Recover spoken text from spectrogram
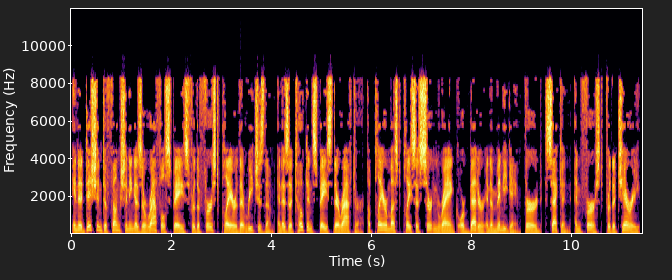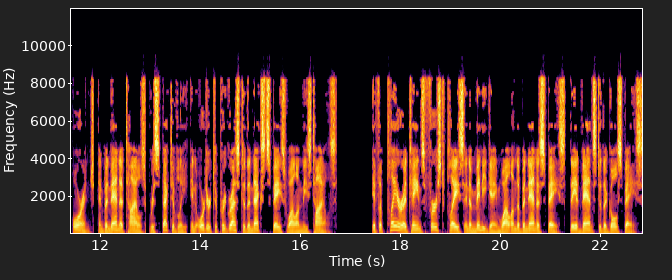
In addition to functioning as a raffle space for the first player that reaches them and as a token space thereafter, a player must place a certain rank or better in a minigame third, second, and first, for the cherry, orange, and banana tiles, respectively in order to progress to the next space while on these tiles. If a player attains first place in a minigame while on the banana space, they advance to the goal space.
